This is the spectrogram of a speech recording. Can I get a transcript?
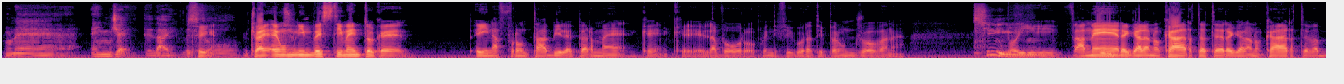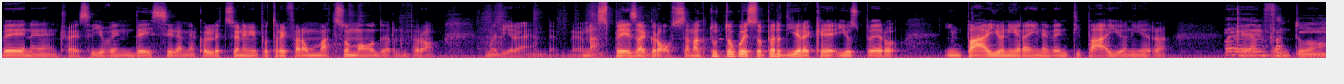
non è, è ingente, dai. Questo... Sì, cioè è un investimento che è inaffrontabile per me che, che lavoro, quindi figurati per un giovane. Sì. Poi a me regalano carte, a te regalano carte, va bene. Cioè, se io vendessi la mia collezione mi potrei fare un mazzo modern, però, come dire, è una spesa grossa. Ma tutto questo per dire che io spero in Pioneer e in eventi Pioneer. Eh, che appunto...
